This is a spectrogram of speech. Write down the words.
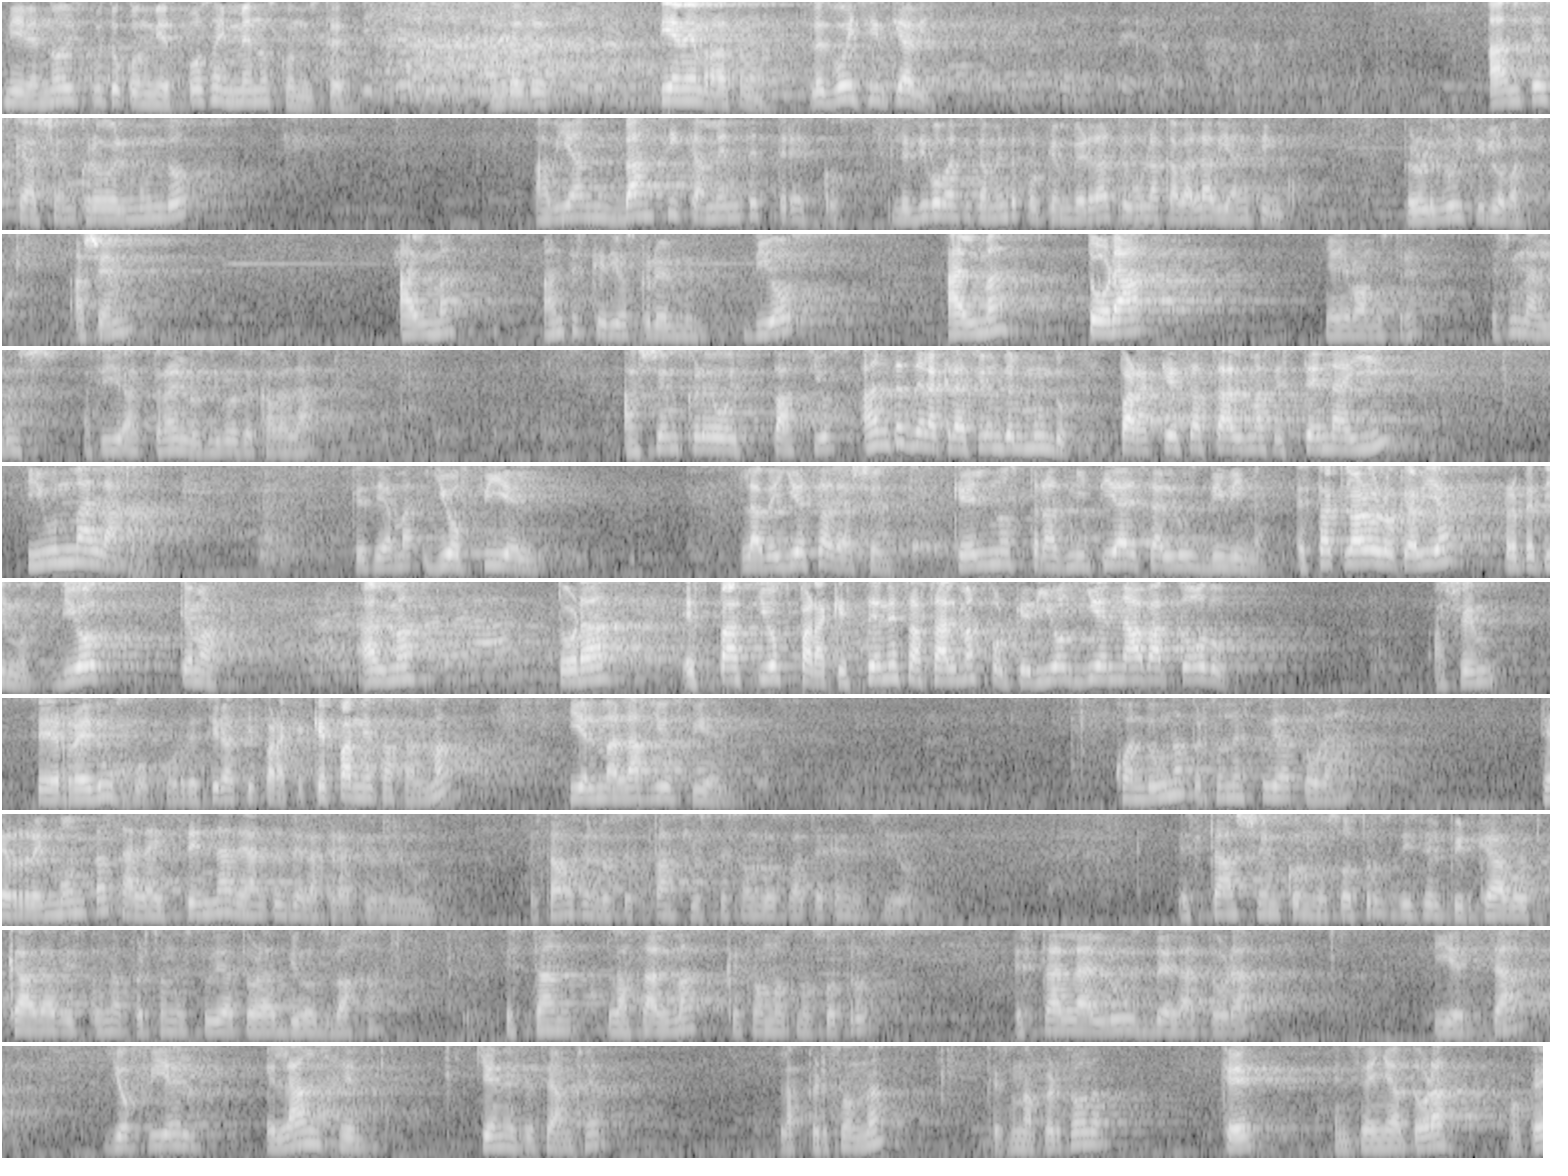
Miren, no discuto con mi esposa y menos con usted. Entonces, tienen razón. Les voy a decir qué había. Antes que Hashem creó el mundo, habían básicamente tres cosas. Les digo básicamente porque en verdad, según la Kabbalah, habían cinco. Pero les voy a decir lo básico. Hashem, almas, antes que Dios creó el mundo. Dios, almas, Torah, ya llevamos tres. Es una luz, así traen los libros de Kabbalah. Hashem creó espacios antes de la creación del mundo para que esas almas estén ahí. Y un malach que se llama Yofiel, la belleza de Hashem, que él nos transmitía esa luz divina. ¿Está claro lo que había? Repetimos, Dios, ¿qué más? Almas, Torah, espacios para que estén esas almas porque Dios llenaba todo. Hashem se redujo, por decir así, para que quepan esas almas. Y el malagio fiel. Cuando una persona estudia Torah, te remontas a la escena de antes de la creación del mundo. Estamos en los espacios que son los Batekenesiot. Está Hashem con nosotros, dice el Pirkei cada vez que una persona estudia Torah, Dios baja. Están las almas, que somos nosotros. Está la luz de la Torah. Y está yo fiel, el ángel. ¿Quién es ese ángel? La persona, que es una persona, que enseña Torah. ¿Ok?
